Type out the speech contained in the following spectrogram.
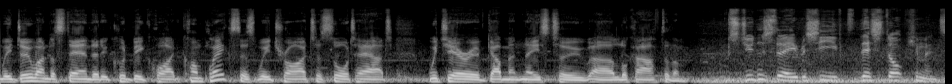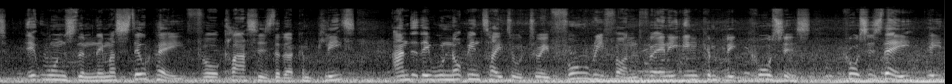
We do understand that it could be quite complex as we try to sort out which area of government needs to uh, look after them. Students today received this document. It warns them they must still pay for classes that are complete and that they will not be entitled to a full refund for any incomplete courses, courses they paid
